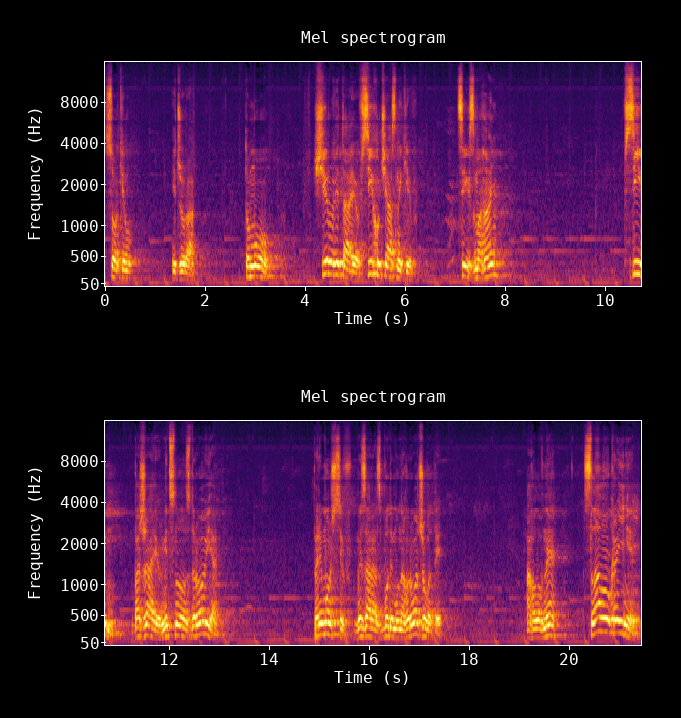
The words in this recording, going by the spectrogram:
Сокіл і Джура. Тому щиро вітаю всіх учасників цих змагань. Всім бажаю міцного здоров'я. Переможців ми зараз будемо нагороджувати. А головне слава Україні!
